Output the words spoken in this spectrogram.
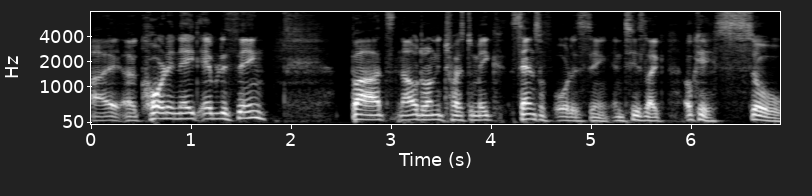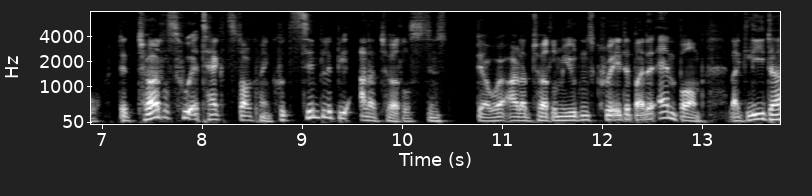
I uh, coordinate everything. But now Donnie tries to make sense of all this thing, and he's like, okay, so the turtles who attacked Stockman could simply be other turtles, since there were other turtle mutants created by the M bomb, like Lita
